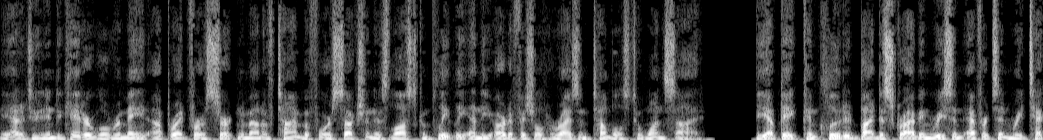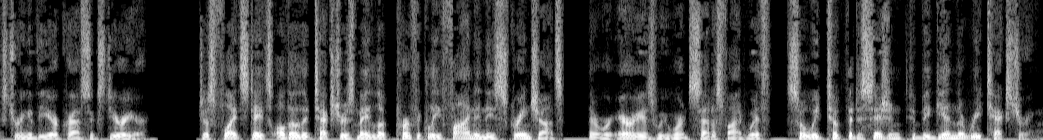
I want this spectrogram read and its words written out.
the attitude indicator will remain upright for a certain amount of time before suction is lost completely and the artificial horizon tumbles to one side. The update concluded by describing recent efforts in retexturing of the aircraft's exterior. Just Flight states although the textures may look perfectly fine in these screenshots, there were areas we weren't satisfied with, so we took the decision to begin the retexturing.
